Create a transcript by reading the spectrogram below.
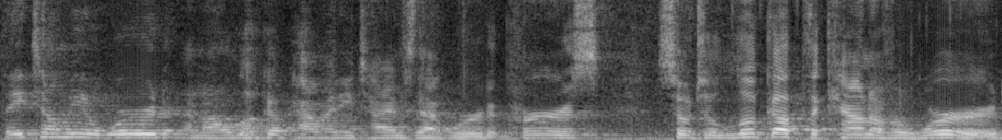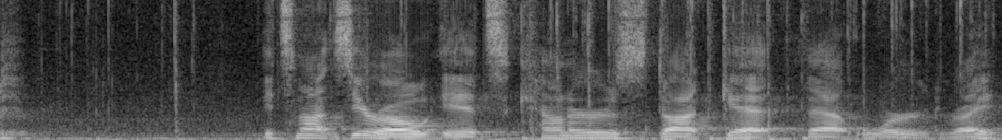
they tell me a word, and I'll look up how many times that word occurs. So to look up the count of a word, it's not zero, it's counters.get that word, right?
